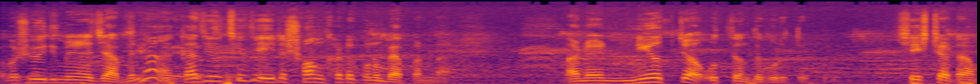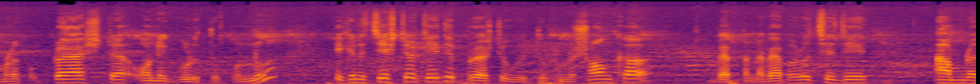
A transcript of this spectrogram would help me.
আবার শহীদ মিনারে যাবে না? কাজে হচ্ছে যে এটা সংখ্যাটা কোনো ব্যাপার না। মানে নিয়তটা অত্যন্ত গুরুত্বপূর্ণ। চেষ্টাটা আমরা প্রয়াসটা অনেক গুরুত্বপূর্ণ। এখানে চেষ্টার চাইতে প্রয়াসটা গুরুত্বপূর্ণ। সংখ্যা ব্যাপার না। ব্যাপার হচ্ছে যে আমরা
